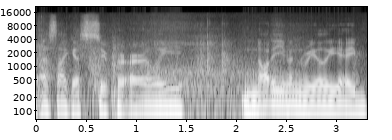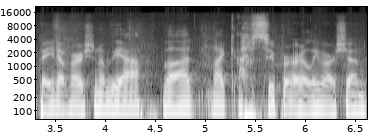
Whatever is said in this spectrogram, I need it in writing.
as like a super early, not even really a beta version of the app, but like a super early version.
